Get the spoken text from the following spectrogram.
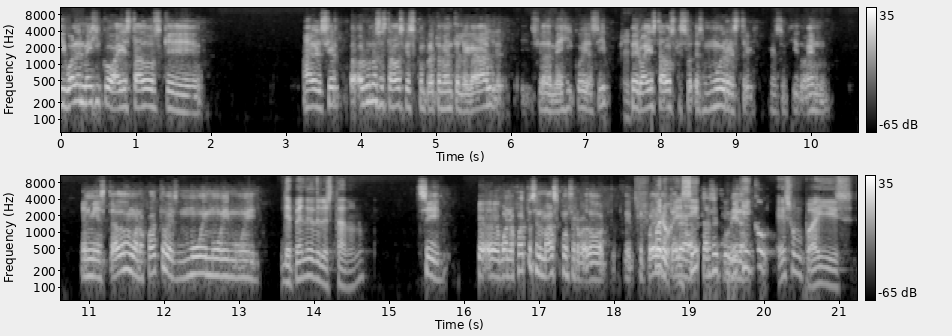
igual en México hay estados que, hay algunos estados que es completamente legal, Ciudad de México y así, pero hay estados que es muy restringido. En, en mi estado, en Guanajuato, es muy, muy, muy... Depende del estado, ¿no? Sí. Eh, Guanajuato es el más conservador. bueno, sí, México es un país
